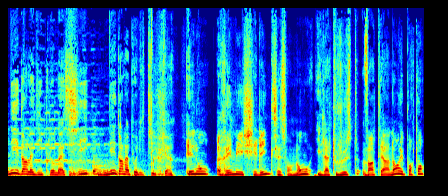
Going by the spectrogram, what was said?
ni dans la diplomatie, ni dans la politique. Et non, Rémi Schilling, c'est son nom, il a tout juste 21 ans et pourtant,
